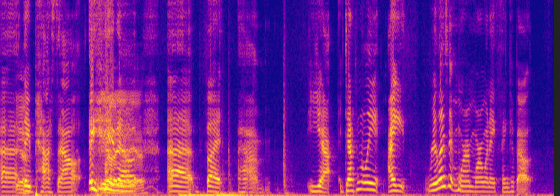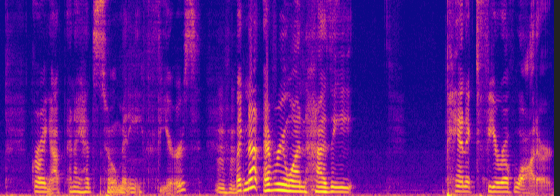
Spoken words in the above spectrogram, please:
uh, Yeah. they pass out. You Yeah, know, yeah, Uh, but um, yeah, definitely. I realize it more and more when I think about growing up, and I had so many fears. Mm-hmm. Like, not everyone has a panicked fear of water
